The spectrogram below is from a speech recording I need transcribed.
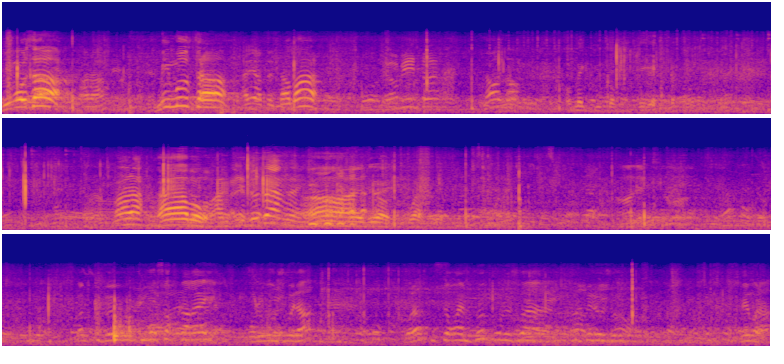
Mimosa Mimosa Ça va? Non, non. Au mec du comité. Voilà. Bravo. Dedans. Ah, Dieu. Ouais. Comme tu ressors pareil pour le rejouer là. Voilà, tu sors un peu pour le jouer, à- couper le jeu. Mais voilà.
